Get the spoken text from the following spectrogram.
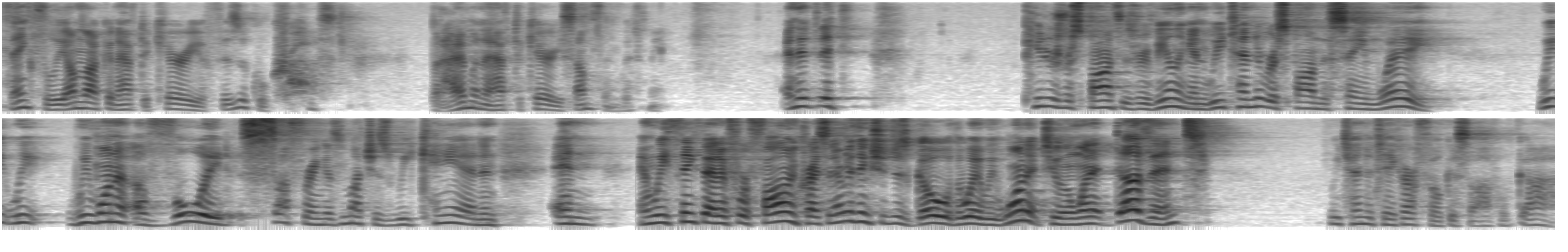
Thankfully, I'm not going to have to carry a physical cross but I'm going to have to carry something with me. And it, it, Peter's response is revealing, and we tend to respond the same way. We, we, we want to avoid suffering as much as we can. And, and, and we think that if we're following Christ, then everything should just go the way we want it to. And when it doesn't, we tend to take our focus off of God.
